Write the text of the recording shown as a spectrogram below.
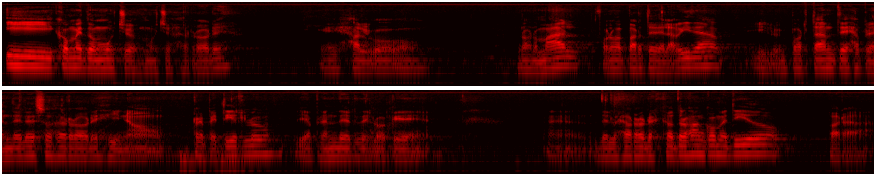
Y cometo muchos, muchos errores. Es algo normal, forma parte de la vida y lo importante es aprender de esos errores y no repetirlos y aprender de, lo que, eh, de los errores que otros han cometido para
